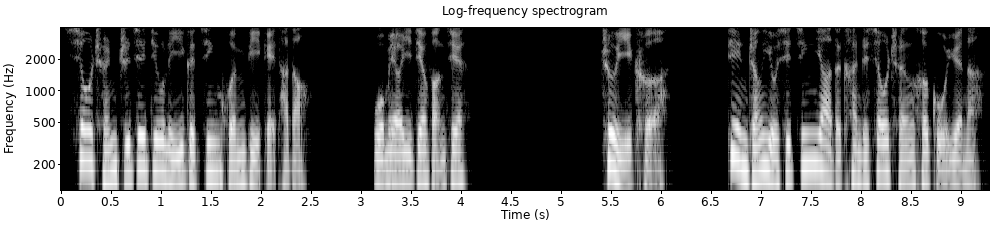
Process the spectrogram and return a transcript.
萧晨直接丢了一个金魂币给他，道：“我们要一间房间。”这一刻，店长有些惊讶的看着萧晨和古月娜，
